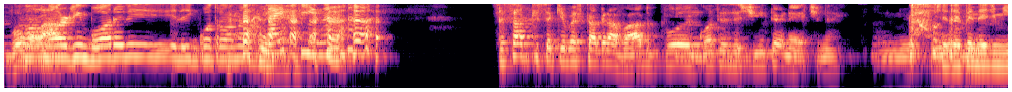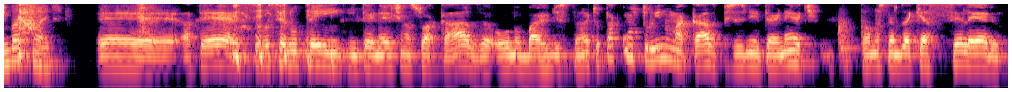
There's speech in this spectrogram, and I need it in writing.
na, lá. na hora de ir embora, ele, ele encontra lá na rua. Da esquina. Você sabe que isso aqui vai ficar gravado por Sim, enquanto sim. existir internet, né? Se depender de mim, bastante. É, até se você não tem internet na sua casa ou no bairro distante, ou está construindo uma casa, precisa de internet, então nós temos aqui a Celério,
